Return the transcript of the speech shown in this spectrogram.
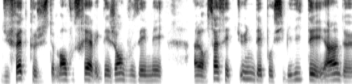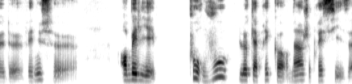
du fait que justement vous serez avec des gens que vous aimez. Alors ça c'est une des possibilités hein, de, Vénus euh, en Bélier. Pour vous le Capricorne, hein, je précise.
